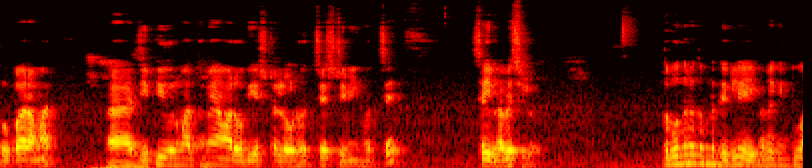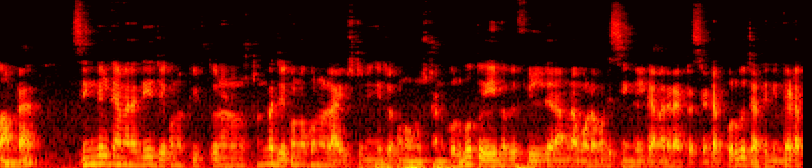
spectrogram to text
প্রপার আমার জিপিইউর মাধ্যমে আমার ওবিএসটা লোড হচ্ছে স্ট্রিমিং হচ্ছে, সেইভাবে ছিল। তো বন্ধুরা তোমরা দেখলে এইভাবে কিন্তু আমরা সিঙ্গেল ক্যামেরা দিয়ে যে কোনো কীর্তনের অনুষ্ঠান বা যে কোনো কোনো লাইভ স্ট্রিমিংয়ে যখন অনুষ্ঠান করব, তো এইভাবে ফিল্ডের আমরা মোটামুটি সিঙ্গেল ক্যামেরার একটা সেট আপ করব, যাতে কিন্তু একটা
